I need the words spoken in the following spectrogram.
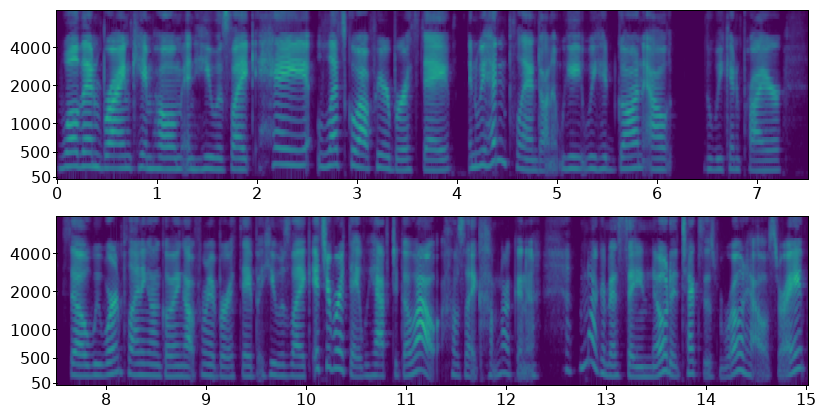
Well, then Brian came home and he was like, hey, let's go out for your birthday. And we hadn't planned on it. We, we had gone out the weekend prior. So we weren't planning on going out for my birthday, but he was like, "It's your birthday, we have to go out." I was like, "I'm not going to I'm not going to say no to Texas Roadhouse, right?"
